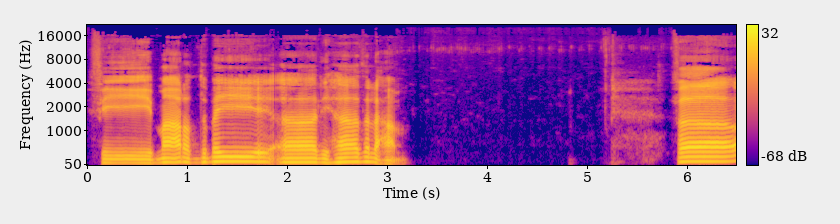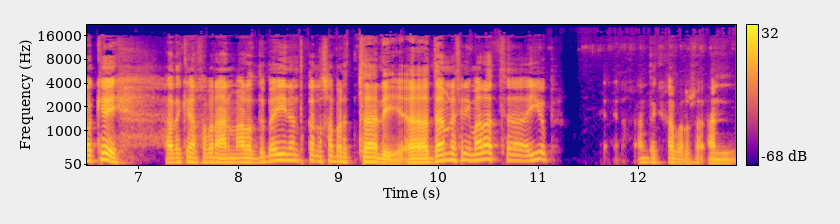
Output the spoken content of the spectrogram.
في معرض دبي آه لهذا العام. فا أوكي هذا كان خبرنا عن معرض دبي. ننتقل للخبر التالي. آه دامنا في الإمارات أيوب عندك خبر عن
